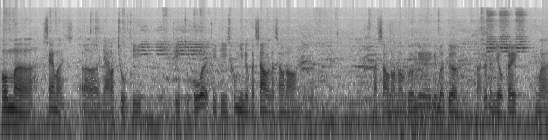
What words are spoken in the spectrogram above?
Hôm mà xem ở ở nhà bác chủ thì thì chủ cũ ấy, thì thì không nhìn được mặt sau mặt sau nó, mặt sau nó nó vướng cái cái bờ tường và rất là nhiều cây. Nhưng mà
